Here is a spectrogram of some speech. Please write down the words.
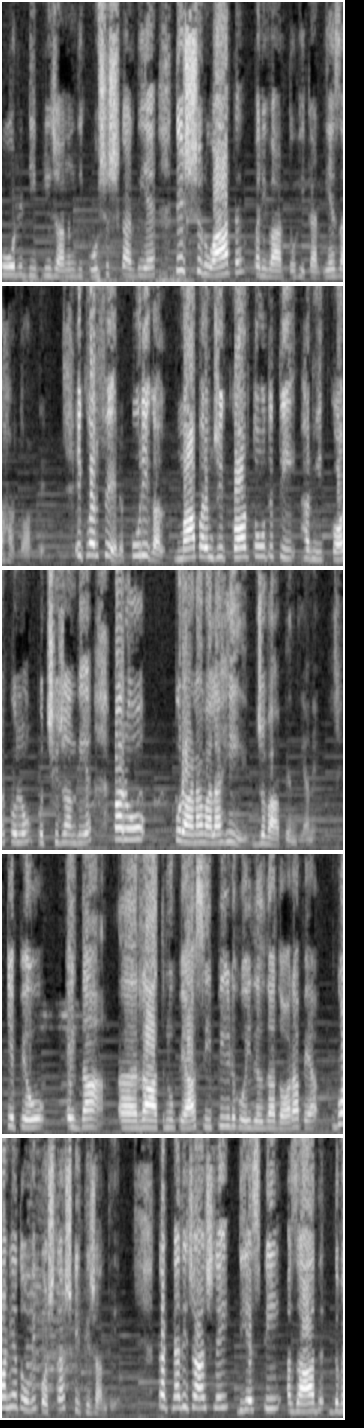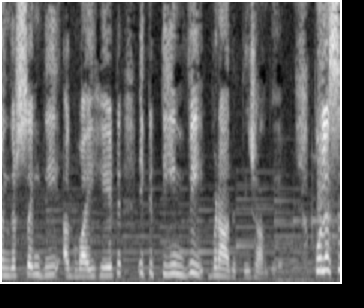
ਹੋਰ ਡੀਪਲੀ ਜਾਣਨ ਦੀ ਕੋਸ਼ਿਸ਼ ਕਰਦੀ ਹੈ ਤੇ ਸ਼ੁਰੂਆਤ ਪਰਿਵਾਰ ਤੋਂ ਹੀ ਕਰਦੀ ਹੈ ਜ਼ਾਹਰ ਤੌਰ ਤੇ। ਇੱਕ ਵਾਰ ਫਿਰ ਪੂਰੀ ਗੱਲ ਮਾਂ ਪਰਮਜੀਤ ਕੌਰ ਤੋਂ ਤੇ ਧੀ ਹਰਮੀਤ ਕੌਰ ਕੋਲੋਂ ਪੁੱਛੀ ਜਾਂਦੀ ਹੈ, ਪਰ ਉਹ ਪੁਰਾਣਾ ਵਾਲਾ ਹੀ ਜਵਾਬ ਦਿੰਦੀਆਂ ਨੇ ਕਿ ਪਿਓ ਇਦਾਂ ਰਾਤ ਨੂੰ ਪਿਆ ਸੀ ਪੀੜ ਹੋਈ, ਦਿਲ ਦਾ ਦੌਰਾ ਪਿਆ। ਗੁਆਂਢੀਆਂ ਤੋਂ ਵੀ ਪੁੱਛਤਾਛ ਕੀਤੀ ਜਾਂਦੀ ਹੈ। ਘਟਨਾ ਦੀ ਜਾਂਚ ਲਈ ਡੀਐਸਪੀ ਆਜ਼ਾਦ ਦਵਿੰਦਰ ਸਿੰਘ ਦੀ ਅਗਵਾਈ ਹੇਠ ਇੱਕ ਟੀਮ ਵੀ ਬਣਾ ਦਿੱਤੀ ਜਾਂਦੀ ਹੈ। ਪੁਲਿਸ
